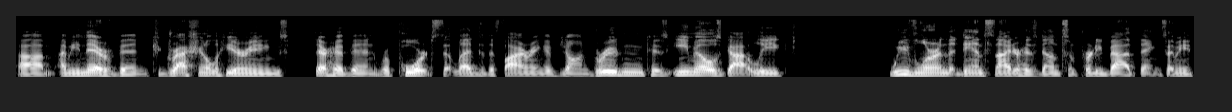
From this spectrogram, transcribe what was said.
Um, I mean, there have been congressional hearings. There have been reports that led to the firing of Jon Gruden because emails got leaked. We've learned that Dan Snyder has done some pretty bad things. I mean,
